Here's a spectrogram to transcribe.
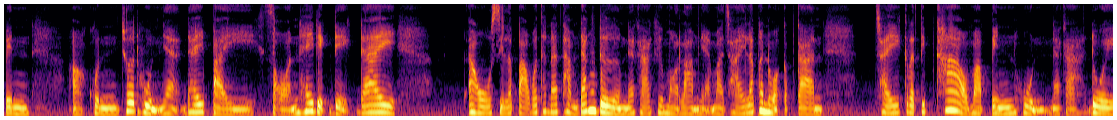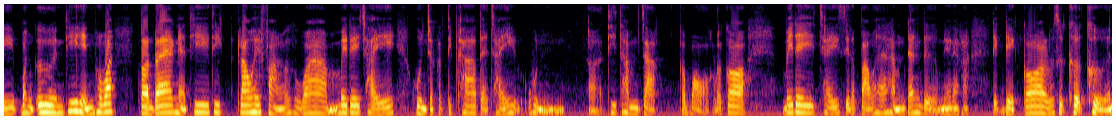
เป็น คนเชิดหุ่นเนี่ยได้ไปสอนให้เด็กๆได้เอาศิลปะวัฒนธรรมดั้งเดิมนะคะ คือหมอลำเนี่ยมาใช้และผนวกกับการใช้กระติบข้าวมาเป็นหุ่นนะคะ โดยบังเอิญที่เห็นเพราะว่าตอนแรกเนี่ยที่ที่เล่าให้ฟังก็คือว่าไม่ได้ใช้หุ่นจากกระติบข้าว แต่ใช้หุ่นที่ทำจาก กระบอก แล้วก็ไม่ได้ใช้ศิลปะวัฒนธรรมดั้งเดิมเนี่ยนะคะ เด็กๆก็รู้สึกเคอะเขิน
